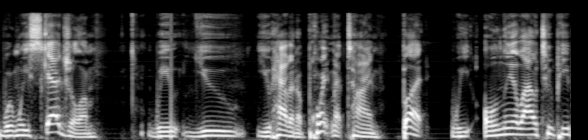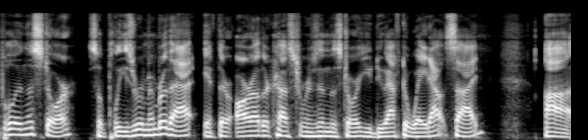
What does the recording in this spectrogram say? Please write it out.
when we schedule them, we you you have an appointment time, but we only allow two people in the store. So please remember that. If there are other customers in the store, you do have to wait outside. Uh,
